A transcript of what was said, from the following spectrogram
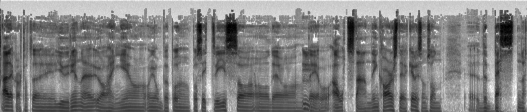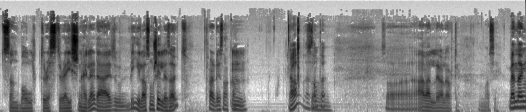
Nei, det er klart at eh, juryen er uavhengig og, og jobber på, på sitt vis. Og, og det, er jo, Mm. det er jo outstanding cars. Det er jo ikke liksom sånn eh, the best nuts and bolt restoration heller. Det er biler som skiller seg ut. Ferdig snakka. Mm. Ja, det er sant, det. Så det er veldig, veldig artig, må jeg si. Men den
